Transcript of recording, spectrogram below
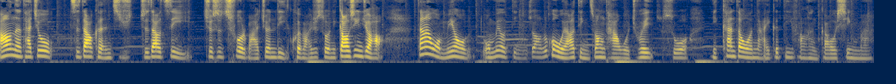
然后呢，他就知道可能知道自己就是错了吧，就很理亏嘛，就说你高兴就好。当然我没有我没有顶撞，如果我要顶撞他，我就会说你看到我哪一个地方很高兴吗？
